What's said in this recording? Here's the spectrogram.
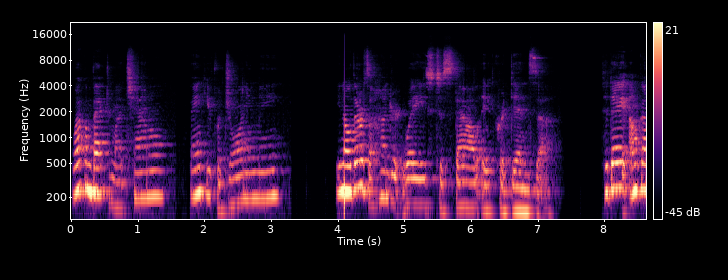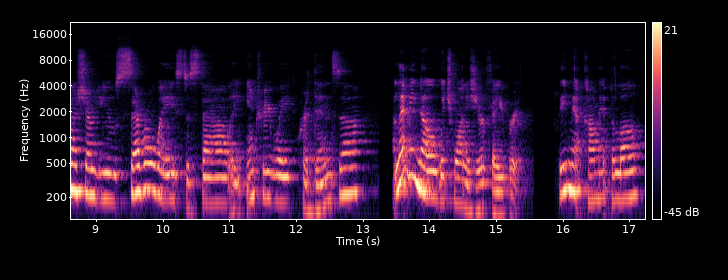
Welcome back to my channel. Thank you for joining me. You know, there's a hundred ways to style a credenza. Today, I'm going to show you several ways to style a entryway credenza. Let me know which one is your favorite. Leave me a comment below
